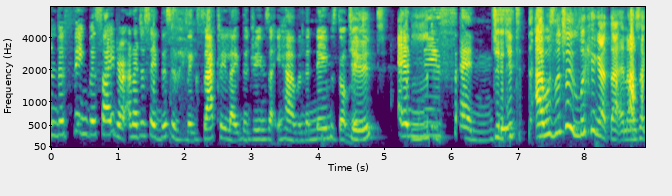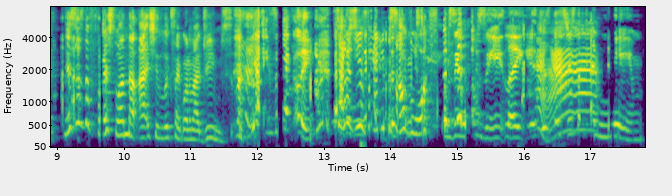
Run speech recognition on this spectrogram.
and the thing beside her, and I just say this is exactly like the dreams that you have, and the names don't make dude, any sense. dude. I was literally looking at that and I was like, this is the first one that actually looks like one of my dreams. yeah, exactly. Sometimes you find yourself. Wubsy wubsy. Like it's just, it's just like a ah. name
